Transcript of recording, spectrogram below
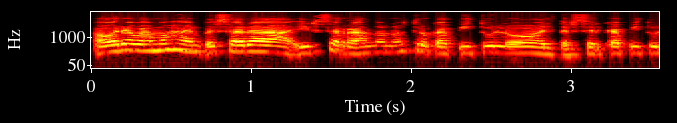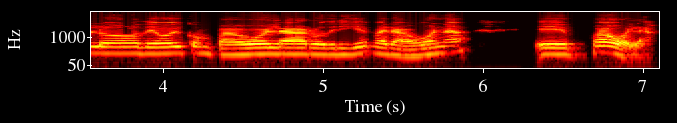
Ahora vamos a empezar a ir cerrando nuestro capítulo, el tercer capítulo de hoy con Paola Rodríguez Barahona. Eh, Paola,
